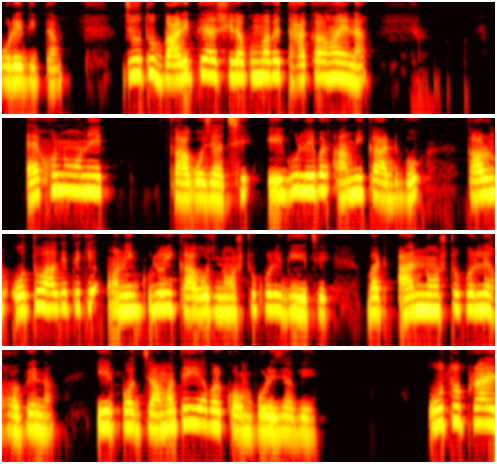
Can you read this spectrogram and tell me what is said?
করে দিতাম। যেহেতু বাড়িতে আর সেরকমভাবে থাকা হয় না এখনও অনেক কাগজ আছে। এইগুলো এবার আমি কাটবো, কারণ ও তো আগে থেকে অনেকগুলোই কাগজ নষ্ট করে দিয়েছে বাট আর নষ্ট করলে হবে না। এরপর জামাতেই আবার কম পড়ে যাবে। ও তো প্রায়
